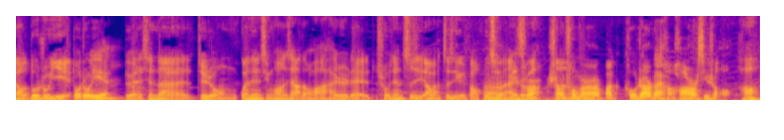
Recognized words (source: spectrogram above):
要多注意。多注意。嗯对，现在这种关键情况下的话，还是得首先自己要把自己给保护起来，嗯、没错少嗯出门，把口罩戴好，好好洗手。好，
